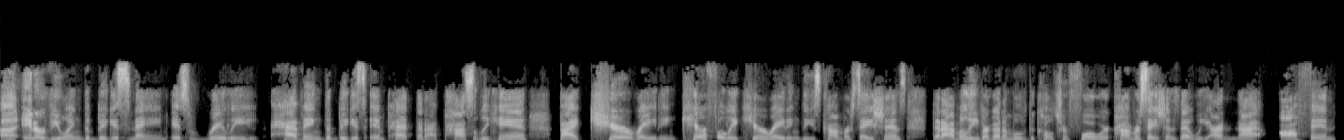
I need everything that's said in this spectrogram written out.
uh, interviewing the biggest name. It's really having the biggest impact that I possibly can by curating, carefully curating these conversations that I believe are going to move the culture forward. Conversations that we are not often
